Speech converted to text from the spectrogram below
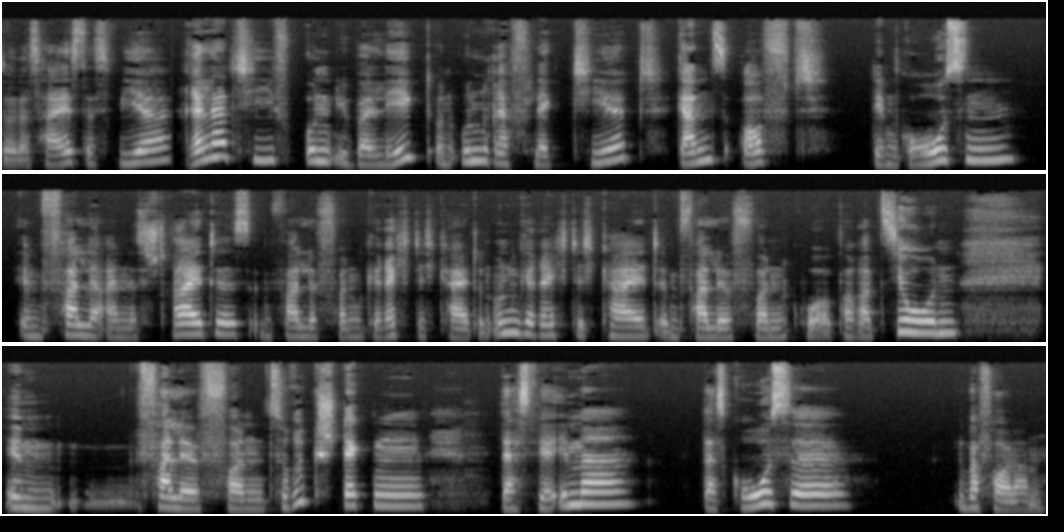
So, das heißt, dass wir relativ unüberlegt und unreflektiert ganz oft dem Großen im Falle eines Streites, im Falle von Gerechtigkeit und Ungerechtigkeit, im Falle von Kooperation, im Falle von Zurückstecken, dass wir immer das Große überfordern.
